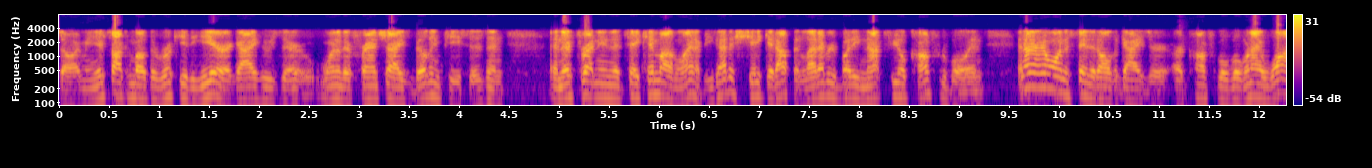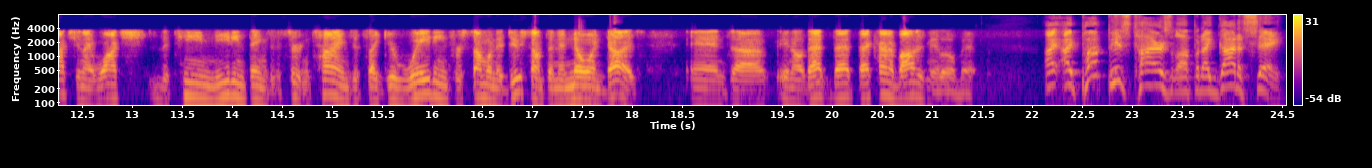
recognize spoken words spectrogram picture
So I mean, you're talking about the rookie of the year, a guy who's their one of their franchise building pieces, and and they're threatening to take him out of the lineup. You got to shake it up and let everybody not feel comfortable. And and I don't want to say that all the guys are, are comfortable, but when I watch and I watch the team needing things at certain times, it's like you're waiting for someone to do something and no one does. And uh, you know that that that kind of bothers me a little bit. I, I pump his tires a lot, but I gotta say,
